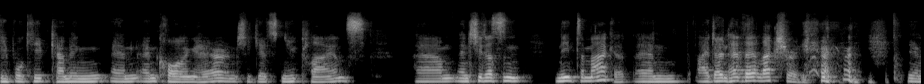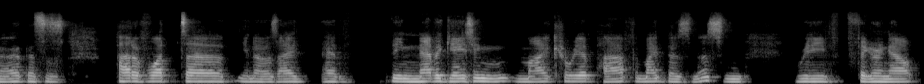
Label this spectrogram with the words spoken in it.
people keep coming and, and calling her, and she gets new clients. Um, and she doesn't need to market. And I don't have that luxury. you know, this is part of what, uh, you know, as I have been navigating my career path and my business and really figuring out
